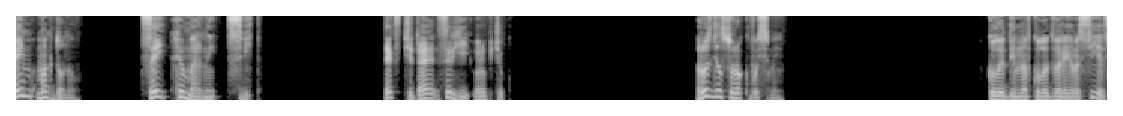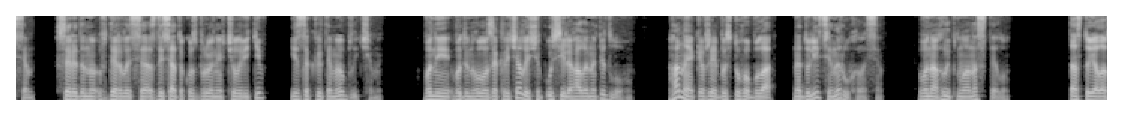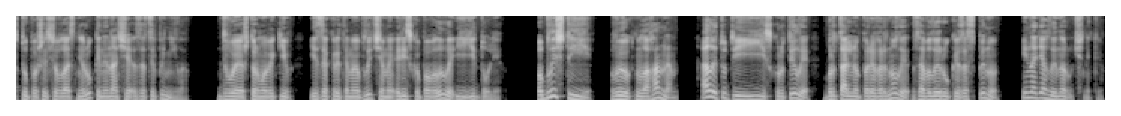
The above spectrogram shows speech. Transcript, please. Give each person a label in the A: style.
A: Кейм Макдоналл. Цей химерний світ.
B: Текст читає Сергій Оробчук.
A: Розділ 48. Коли дим навколо дверей розсіявся, всередину вдерлися з десяток озброєних чоловіків із закритими обличчями. Вони в один голос закричали, щоб усі лягали на підлогу. Ганна, яка вже й без того була на долівці, не рухалася. Вона глипнула на стелу. Та стояла, втупившись у власні руки, неначе зацепеніла. Двоє штурмовиків із закритими обличчями різко повалили її долі. Оближте її. вигукнула Ганна, але тут і її скрутили, брутально перевернули, завели руки за спину і надягли наручники.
